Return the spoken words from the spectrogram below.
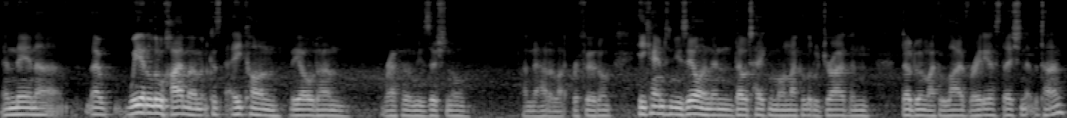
and then. Uh, we had a little high moment because Akon, the old um, rapper, musician, or I don't know how to like refer to him, he came to New Zealand and they were taking him on like a little drive and they were doing like a live radio station at the time.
